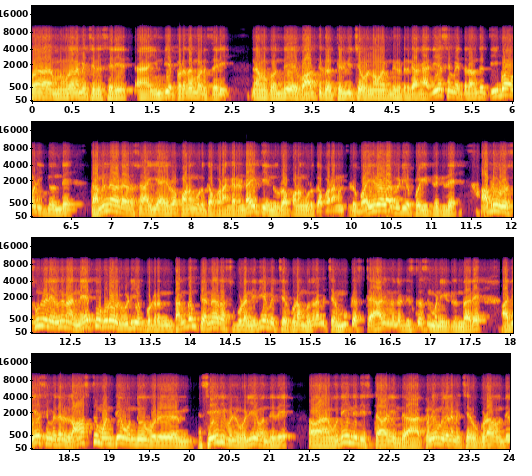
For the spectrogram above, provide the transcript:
முதலமைச்சரும் சரி இந்திய பிரதமர் சரி நமக்கு வந்து வாழ்த்துக்கள் தெரிவிச்ச ஒன்றும் இருந்துகிட்டு இருக்காங்க. அதே சமயத்துல வந்து தீபாவளிக்கு வந்து தமிழ்நாடு அரசு ஐயாயிரம் ரூபாய் பணம் கொடுக்க போறாங்க. ரெண்டாயிரத்தி ஐநூறு ரூபாய் பணம் கொடுக்க போறாங்கன்னு சொல்லிட்டு வைரலா வீடியோ போயிட்டு இருக்குது. அப்படி ஒரு சூழ்நிலையில வந்து நான் நேத்து கூட ஒரு வீடியோ போட்டிருந்தேன். தங்கம் தென்னரசு கூட நிதியமைச்சர் கூட முதலமைச்சர் மு ஸ்டாலின் வந்து டிஸ்கஷன் பண்ணிட்டு இருந்தாரு. அதே சமயத்தில் லாஸ்ட் மந்தே வந்து ஒரு செய்தி வெளியே வந்தது. உதயநிதி ஸ்டாலின் இந்த துணை முதலமைச்சர் கூட வந்து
